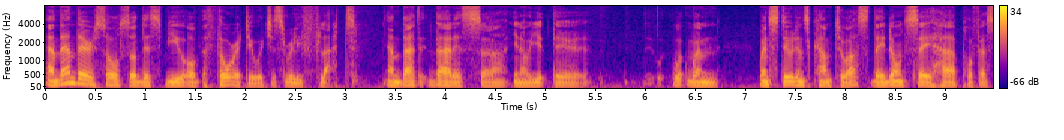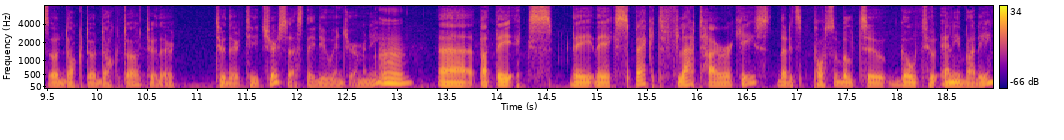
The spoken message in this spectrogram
And then there's also this view of authority, which is really flat, and that that is uh, you know you, the, when when students come to us, they don't say "Herr Professor, Doctor, Doctor" to their to their teachers as they do in Germany. Mm. Uh, but they, ex- they they expect flat hierarchies that it's possible to go to anybody,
